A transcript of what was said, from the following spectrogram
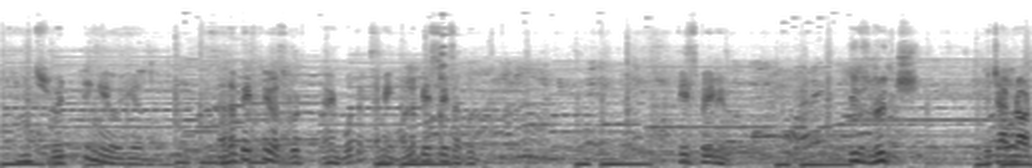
I'm sweating over here. Another pastry was good. I mean both. I mean all the pastries are good. Feels premium. Feels rich, which I'm not.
